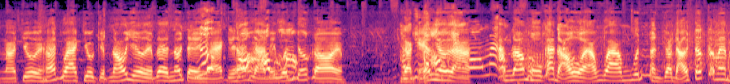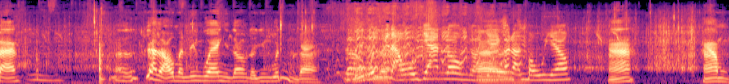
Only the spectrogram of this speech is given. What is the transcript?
Mà chưa hết qua chưa kịp nói chưa kịp lên nói tiền bạc gì hết là bị quýnh trước rồi. Là kiểu như là ông đó ông thua cá độ rồi ông qua ông quýnh mình cho đỡ tức á mấy bạn. Ừ. Ừ, cá độ mình liên quan gì đâu tự nhiên quýnh người ta. Rồi Biết quýnh cái đầu u danh luôn rồi Ờ. về có đền bù gì không? Hả không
